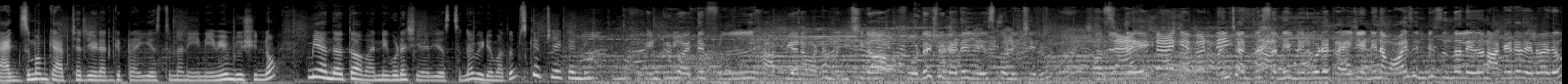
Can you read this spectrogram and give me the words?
మ్యాక్సిమం క్యాప్చర్ చేయడానికి ట్రై చేస్తున్నా నేను ఏమేమి చూసినో మీ అందరితో అవన్నీ కూడా షేర్ చేస్తున్నా. వీడియో మాత్రం స్కిప్ చేయకండి. ఎంట్రీలో అయితే ఫుల్ హ్యాపీ అనమాట మంచిగా ఫోటోషూట్ అయితే చేసుకొని ఇచ్చారు ఫస్ట్ డే మంచి అనిపిస్తుంది. మీరు కూడా ట్రై చేయండి. నా వాయిస్ వినిపిస్తుందో లేదో నాకైతే తెలియదు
